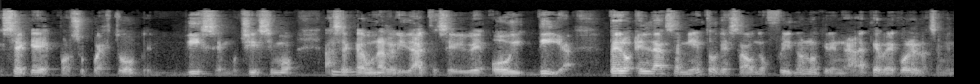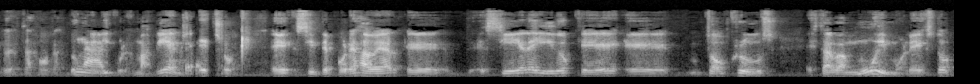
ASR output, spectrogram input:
sé que por supuesto dice muchísimo acerca de una realidad que se vive hoy día. Pero el lanzamiento de Sound of Freedom no tiene nada que ver con el lanzamiento de estas otras dos películas. Más bien, de hecho, eh, si te pones a ver, eh, sí he leído que eh, Tom Cruise estaba muy molesto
